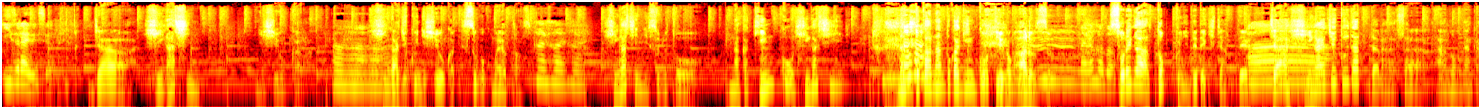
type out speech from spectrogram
言いづらいですよね。じゃあ東にしようか塾にしようかってすごく迷ったんですよ。はいはいはい。東にするとなんか銀行東なんとか なんとか銀行っていうのがあるんですよ。それがトップに出てきちゃってじゃあ比嘉塾だったらさあのなんか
